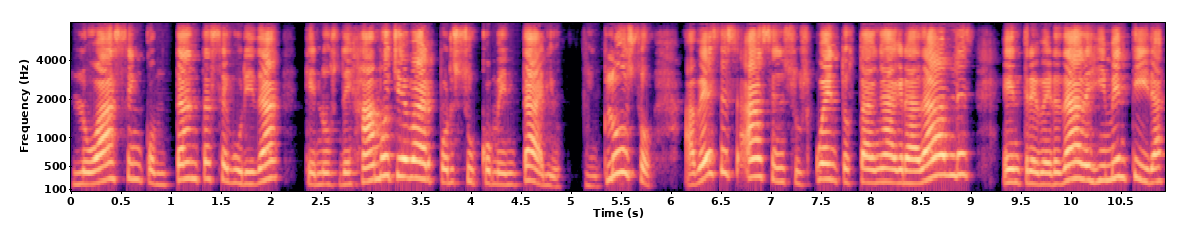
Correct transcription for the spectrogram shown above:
lo hacen con tanta seguridad que nos dejamos llevar por su comentario Incluso a veces hacen sus cuentos tan agradables entre verdades y mentiras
